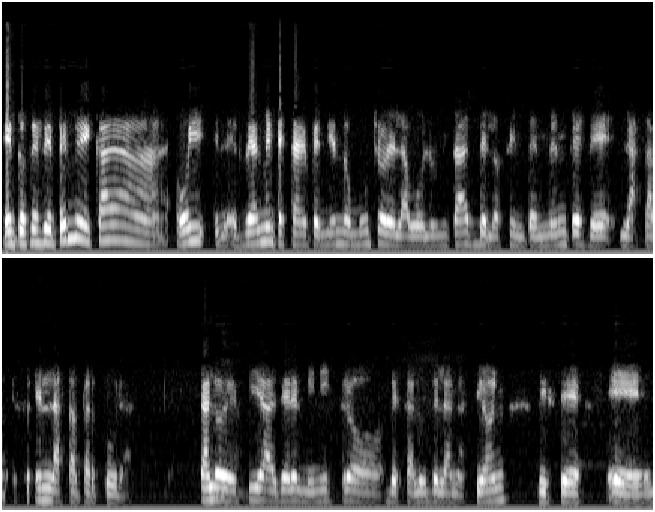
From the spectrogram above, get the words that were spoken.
Entonces depende de cada, hoy eh, realmente está dependiendo mucho de la voluntad de los intendentes de las, en las aperturas. Ya lo decía ayer el ministro de Salud de la Nación, dice eh,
